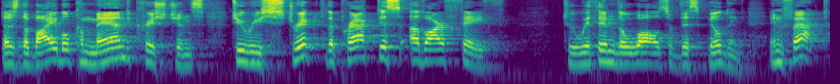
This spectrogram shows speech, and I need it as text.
does the Bible command Christians to restrict the practice of our faith to within the walls of this building. In fact,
